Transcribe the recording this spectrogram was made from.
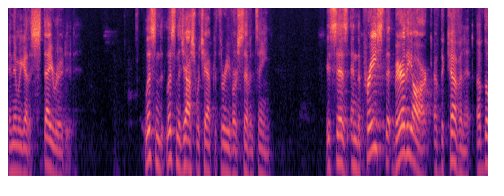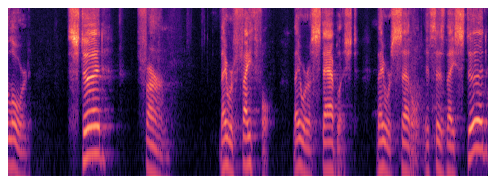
and then we got to stay rooted. Listen, listen to Joshua chapter 3, verse 17. It says, And the priests that bear the ark of the covenant of the Lord stood firm. They were faithful they were established, they were settled. It says they stood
